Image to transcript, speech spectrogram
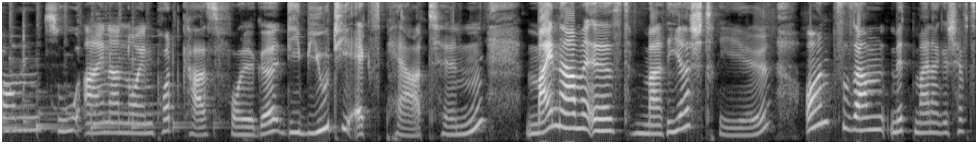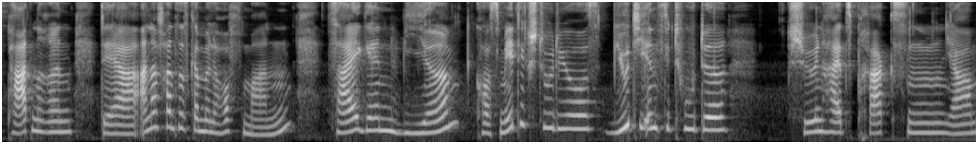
Willkommen zu einer neuen Podcast-Folge, die Beauty-Expertin. Mein Name ist Maria Strehl und zusammen mit meiner Geschäftspartnerin, der Anna-Franziska Müller-Hoffmann, zeigen wir Kosmetikstudios, Beauty-Institute, Schönheitspraxen, ja,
